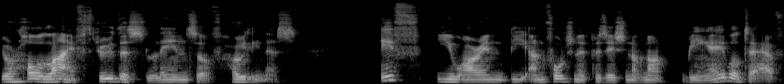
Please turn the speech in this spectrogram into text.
your whole life through this lens of holiness. if you are in the unfortunate position of not being able to have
